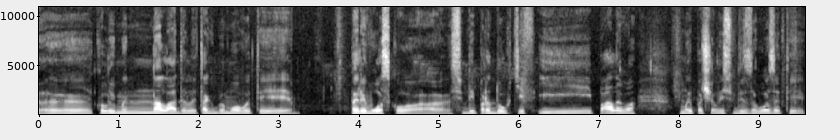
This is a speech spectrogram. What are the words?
е, коли ми наладили, так би мовити, перевозку е, сюди продуктів і палива, ми почали сюди завозити.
